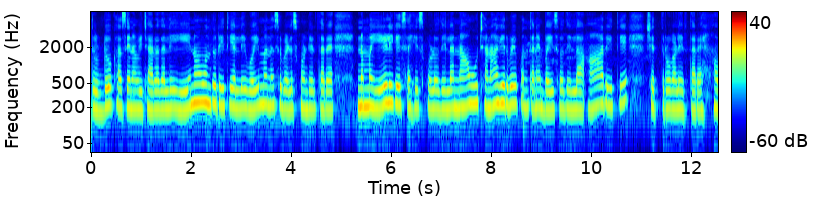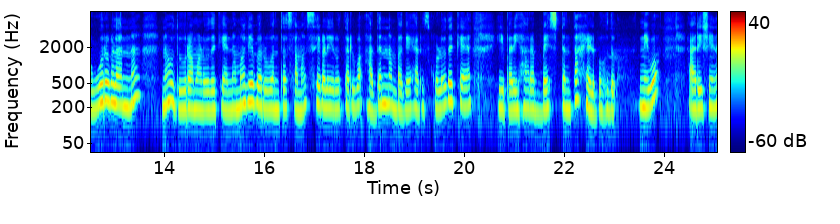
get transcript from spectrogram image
ದುಡ್ಡು, ಕಾಸಿನ ವಿಚಾರದಲ್ಲಿ ಏನೋ ಒಂದು ರೀತಿಯಲ್ಲಿ ವೈಮನಸ್ಸು ಬೆಳೆಸ್ಕೊಂಡಿರ್ತಾರೆ. ನಮ್ಮ ಏಳಿಗೆ ಸಹಿಸ್ಕೊಳ್ಳೋದಿಲ್ಲ, ನಾವು ಚೆನ್ನಾಗಿರಬೇಕು ಅಂತಲೇ ಬಯಸೋದಿಲ್ಲ. ಆ ರೀತಿ ಶತ್ರುಗಳಿರ್ತಾರೆ. ಅವರುಗಳನ್ನು ನಾವು ದೂರ ಮಾಡೋದಕ್ಕೆ ನಮಗೆ ಬರುವಂಥ ಸಮಸ್ಯೆಗಳಿರುತ್ತಲ್ವ? ಅದನ್ನು ಬಗೆಹರಿಸ್ಕೊಳ್ಳೋದಕ್ಕೆ ಈ ಪರಿಹಾರ ಬೆಸ್ಟ್ ಅಂತ ಹೇಳಬಹುದು. ನೀವು ಅರಿಶಿಣ,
